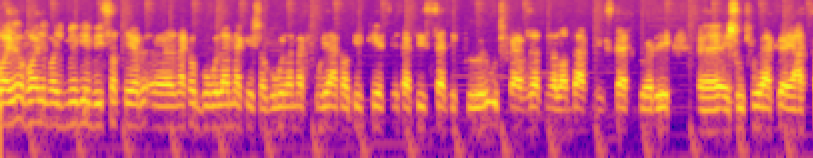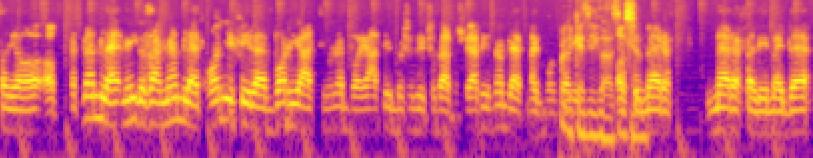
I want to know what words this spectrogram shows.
Vagy, vagy, vagy még visszatérnek a gólemek, és a gólemek fogják, akik két méter tíz centi körül úgy felvezetni a labdát, mint Steph Curry, eh, és úgy fogják játszani a, a tehát nem lehet, igazán nem lehet annyiféle variáció ebben a játékban, és ezért csodálatos a játék, nem lehet megmondani ez igaz, azt, igen. hogy merre, merre felé megy, de,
